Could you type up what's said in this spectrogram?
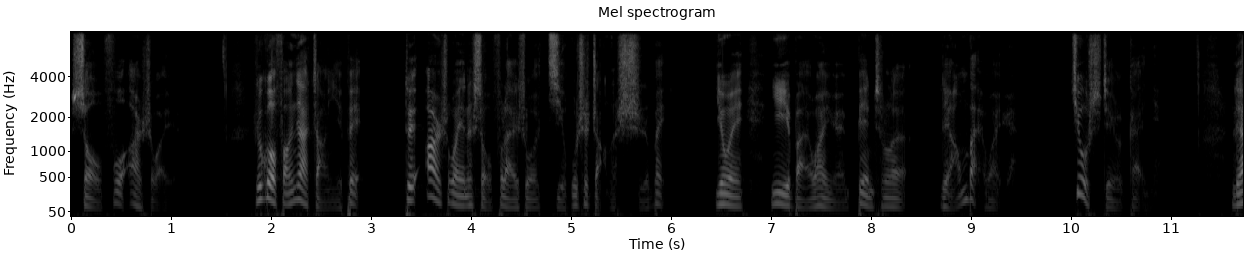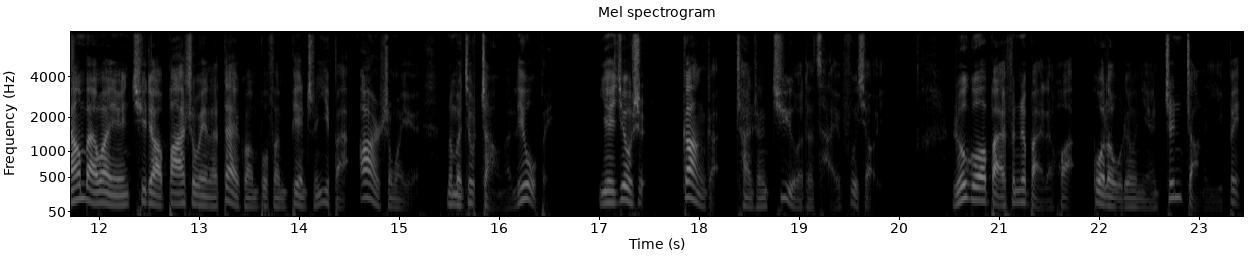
首付二十万元，如果房价涨一倍。对二十万元的首付来说，几乎是涨了十倍，因为一百万元变成了两百万元，就是这个概念。两百万元去掉八十万元的贷款部分，变成一百二十万元，那么就涨了六倍，也就是杠杆产生巨额的财富效应。如果百分之百的话，过了五六年真涨了一倍，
